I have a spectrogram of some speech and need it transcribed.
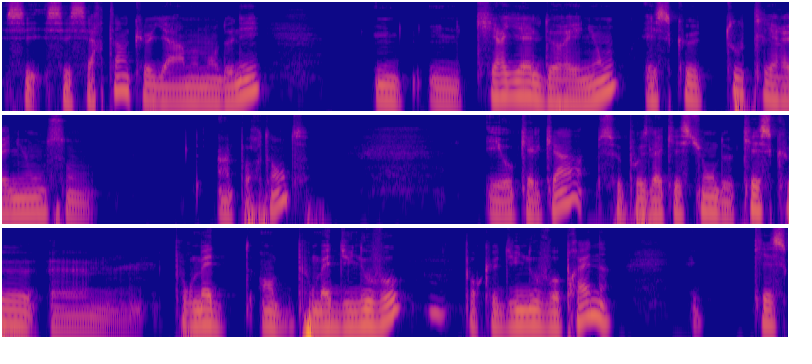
c'est certain qu'il y a un moment donné une, une kyrielle de réunions. Est-ce que toutes les réunions sont importantes? Et auquel cas se pose la question de qu'est-ce que, euh, pour, mettre pour mettre du nouveau, mm. pour que du nouveau prenne, qu'est-ce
